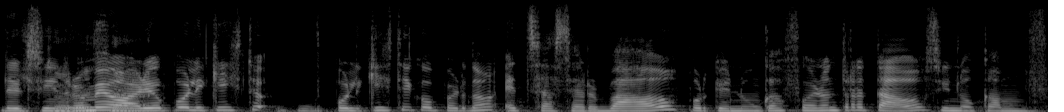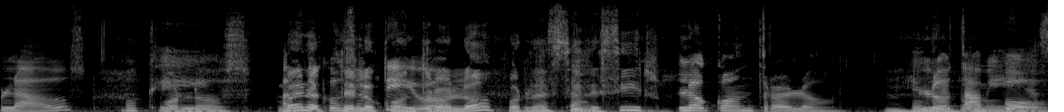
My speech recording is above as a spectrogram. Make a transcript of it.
del síndrome esa- ovario poliquístico, poliquístico perdón, exacerbados porque nunca fueron tratados, sino camuflados por los Bueno, te lo controló, por así Exacto. decir. Lo controló, lo tapó.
